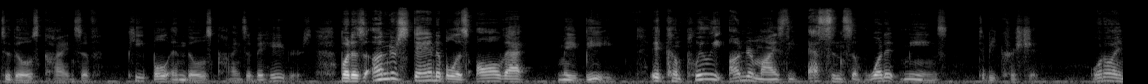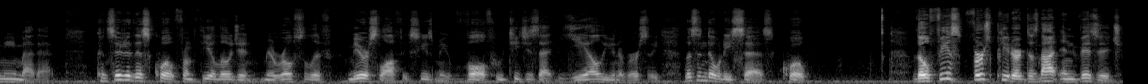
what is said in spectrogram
to those kinds of people and those kinds of behaviors. But as understandable as all that may be, it completely undermines the essence of what it means to be Christian. What do I mean by that? Consider this quote from theologian Miroslav, Miroslav excuse me, Volf, who teaches at Yale University. Listen to what he says. Quote, Though First Peter does not envisage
